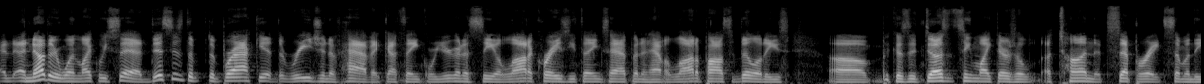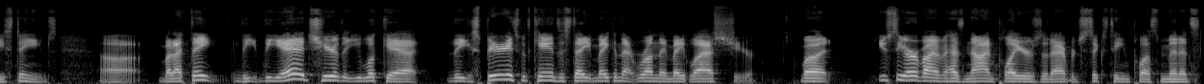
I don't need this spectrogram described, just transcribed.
another one, like we said, this is the the bracket, the region of havoc. I think where you're going to see a lot of crazy things happen and have a lot of possibilities uh, because it doesn't seem like there's a, a, ton that separates some of these teams. Uh, but I think the the edge here that you look at the experience with Kansas State making that run they made last year, but UC Irvine has nine players that average 16 plus minutes.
